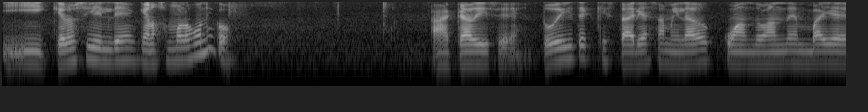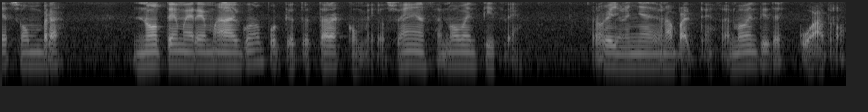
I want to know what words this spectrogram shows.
Y quiero decirle que no somos los únicos. Acá dice, tú dijiste que estarías a mi lado cuando ande en valle de sombra. No temeré mal alguno porque tú estarás conmigo. Eso es en Salmo 23. Creo que yo le añadí una parte. Salmo 23, 4.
